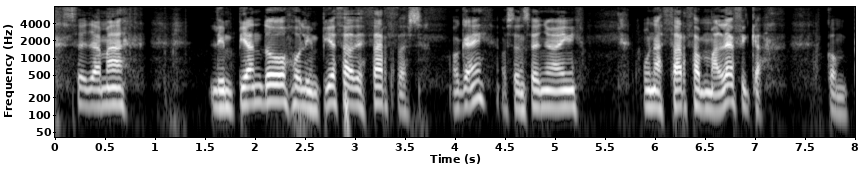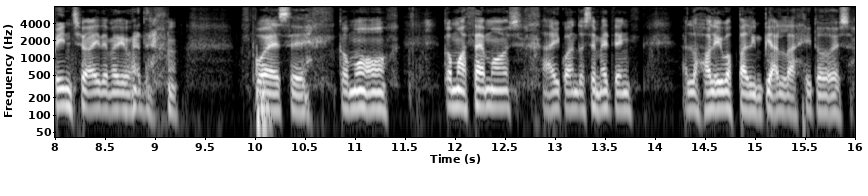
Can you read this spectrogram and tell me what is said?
se llama Limpiando o limpieza de zarzas, ¿ok? Os enseño ahí una zarza maléfica con pincho ahí de medio metro. Pues eh, cómo, cómo hacemos ahí cuando se meten en los olivos para limpiarlas y todo eso.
